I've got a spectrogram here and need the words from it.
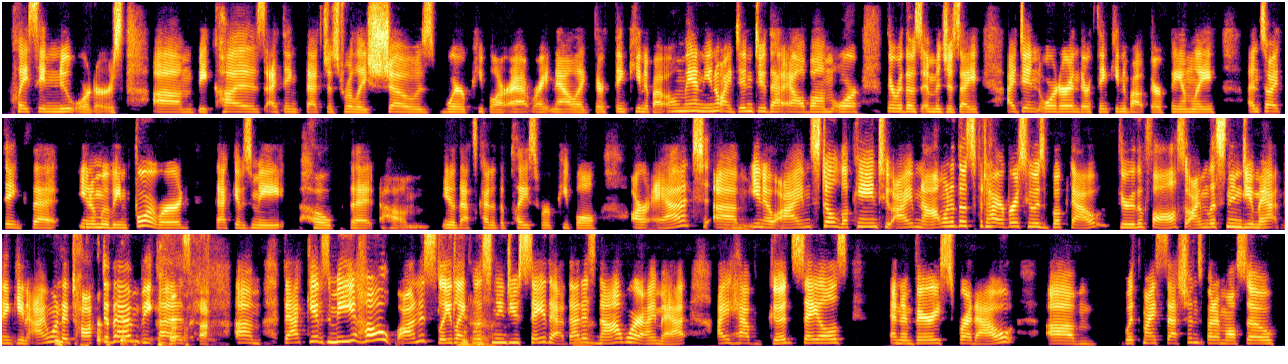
placing new orders, um, because I think that just really shows where people are at right now. Like they're thinking about, oh man, you know, I didn't do that album, or there were those images I I didn't order, and they're thinking about their family. And so I think that you know, moving forward that gives me hope that um, you know that's kind of the place where people are at. Um, you know i'm still looking to i'm not one of those photographers who is booked out through the fall. So i'm listening to you matt thinking i want to talk to them because um, that gives me hope honestly like Yeah. listening to you say that. That Yeah. is not where i'm at. I have good sales and i'm very spread out um, with my sessions but i'm also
